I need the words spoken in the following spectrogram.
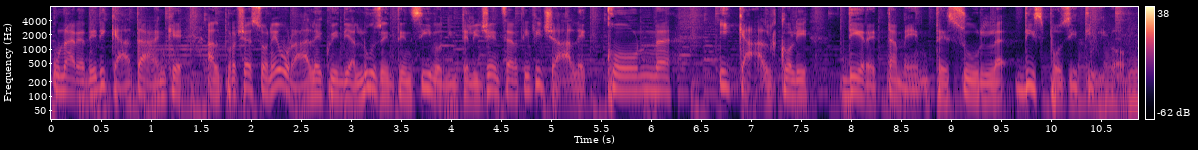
un'area dedicata anche al processo neurale, quindi all'uso intensivo di intelligenza artificiale con i calcoli direttamente sul dispositivo.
